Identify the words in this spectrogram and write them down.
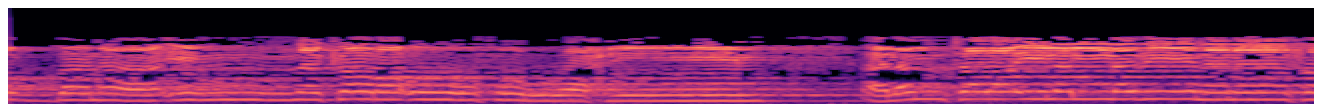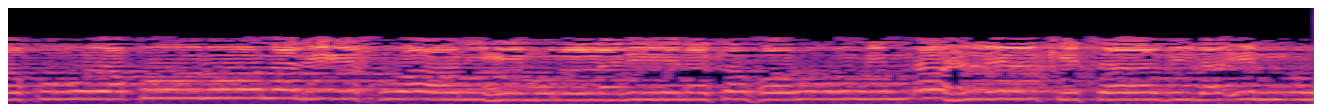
ربنا إنك رؤوف رحيم. ألم تر إلى الذين نافقوا يقولون لإخوانهم الذين كفروا من أهل الكتاب لئن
